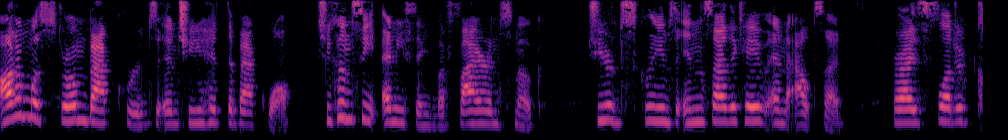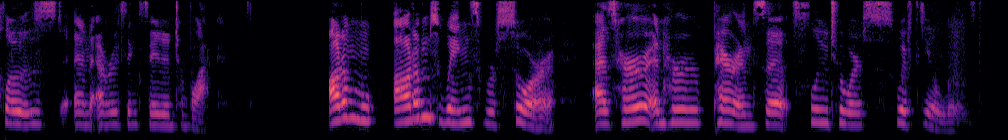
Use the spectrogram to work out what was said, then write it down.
Autumn was thrown backwards and she hit the back wall. She couldn't see anything but fire and smoke. She heard screams inside the cave and outside. Her eyes fluttered closed and everything faded to black. Autumn, Autumn's wings were sore as her and her parents uh, flew to where Swiftgill lived.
